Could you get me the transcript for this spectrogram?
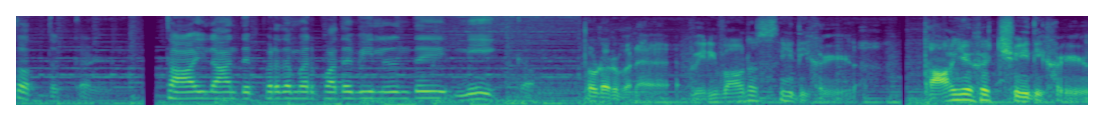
சொத்துக்கள். தாய்லாந்து பிரதமர் பதவியிலிருந்து நீக்கம். தொடர்பன விரிவான செய்திகள். தாயகச் செய்திகள்.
